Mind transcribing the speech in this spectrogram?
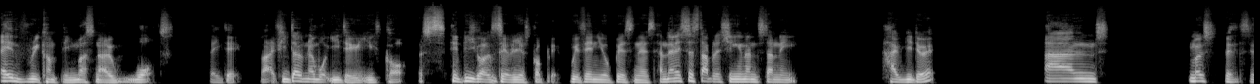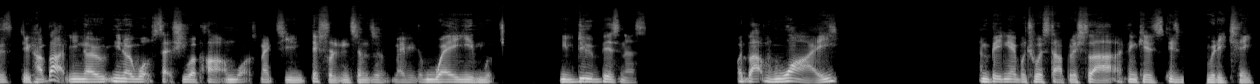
every company must know what they do. Like if you don't know what you do, you've got a, you've got a serious problem within your business. And then it's establishing and understanding how you do it. And most businesses do have that. You know, you know what sets you apart and what makes you different in terms of maybe the way in which you do business. But that why and being able to establish that, I think is, is really key.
